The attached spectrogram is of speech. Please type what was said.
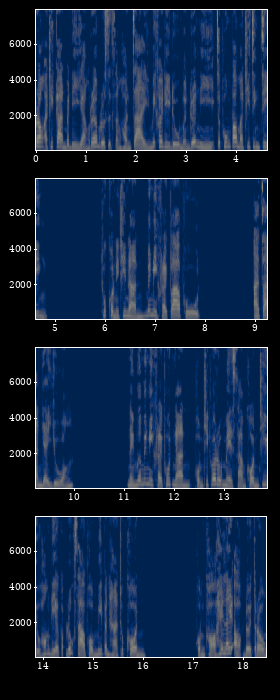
รองอธิการบดีอย่างเริ่มรู้สึกสังหรณ์ใจ ไม่ค่อยดีดูเหมือนเรื่องนี้จะพุ่งเป้ามาที่จริง ๆ ทุกคนในที่นั้นไม่มีใครกล้าพูด อาจารย์ใหญ่หยวง ในเมื่อไม่มีใครพูดงั้น ผมคิดว่ารูมเมทสามคนที่อยู่ห้องเดียวกับลูกสาวผมมีปัญหาทุกคน ผมขอให้ไล่ออกโดยตรง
